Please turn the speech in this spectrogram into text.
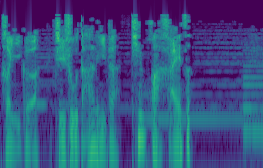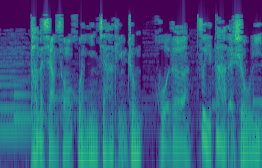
和一个知书达理的听话孩子。他们想从婚姻家庭中获得最大的收益，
